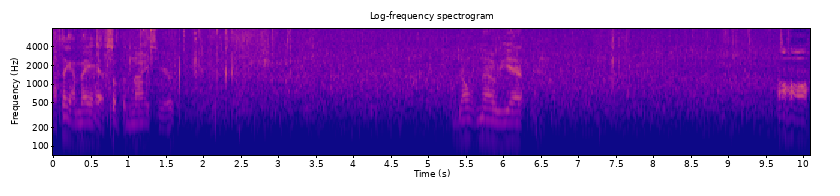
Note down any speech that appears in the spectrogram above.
I think I may have something nice here. Don't know yet. Oh,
